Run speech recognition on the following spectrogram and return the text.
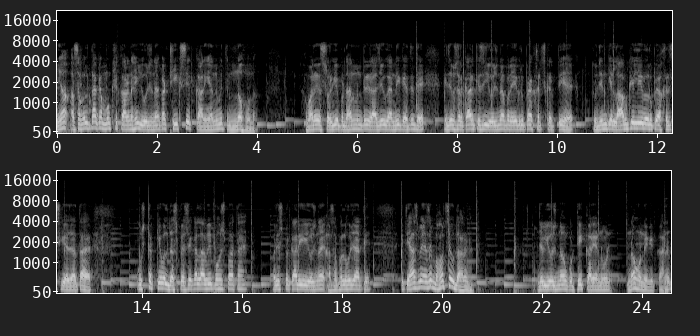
यहाँ असफलता का मुख्य कारण है योजना का ठीक से कार्यान्वित न होना। हमारे स्वर्गीय प्रधानमंत्री राजीव गांधी कहते थे कि जब सरकार किसी योजना पर एक रुपया खर्च करती है तो जिनके लाभ के लिए वह रुपया खर्च किया जाता है, उस तक केवल दस पैसे का लाभ ही पहुँच पाता है और इस प्रकार ये योजनाएँ असफल हो जाती हैं। इतिहास में ऐसे बहुत से उदाहरण हैं। जब योजनाओं को ठीक कार्यान्वयन न होने के कारण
